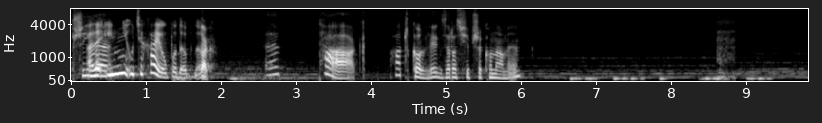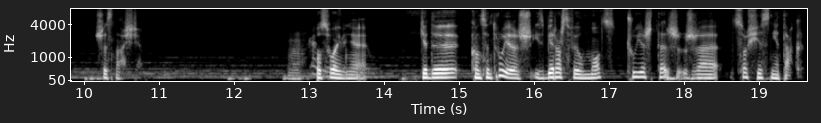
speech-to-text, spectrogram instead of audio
przyjmę... Ale inni uciekają podobno. Tak. E, tak, aczkolwiek zaraz się przekonamy. 16. Mm. Posłuchaj mnie. Kiedy koncentrujesz i zbierasz swoją moc, czujesz też, że coś jest nie tak.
